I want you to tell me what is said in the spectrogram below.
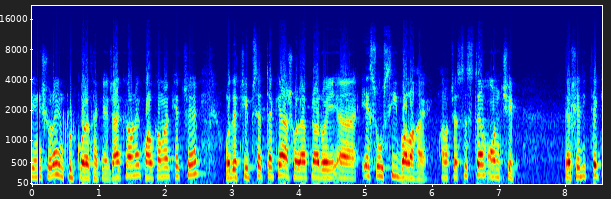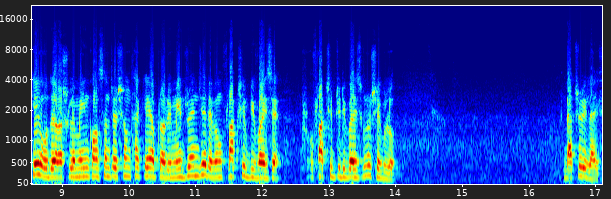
জিনিস ওরা ইনক্লুড করে থাকে। যার কারণে কলকমের ক্ষেত্রে ওদের চিপসেটটাকে আসলে আপনার ওই এসওসি বলা হয়। মানে হচ্ছে সিস্টেম অন চিপ তো সেদিক থেকে ওদের আসলে মেইন কনসেন্ট্রেশন থাকে আপনার ওই মিড রেঞ্জের এবং ফ্ল্যাগশিপ ডিভাইসে ফ্ল্যাগশিপ যে ডিভাইসগুলো সেগুলো। ব্যাটারি লাইফ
